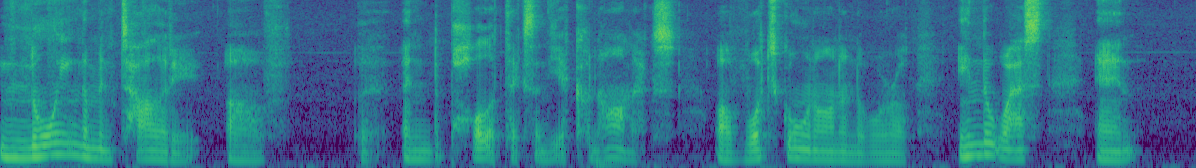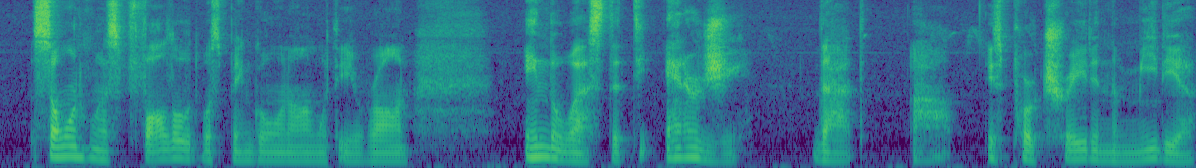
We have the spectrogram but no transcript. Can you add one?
knowing the mentality of uh, and the politics and the economics of what's going on in the world in the west and someone who has followed what's been going on with Iran in the West, that the energy that uh, is portrayed in the media,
